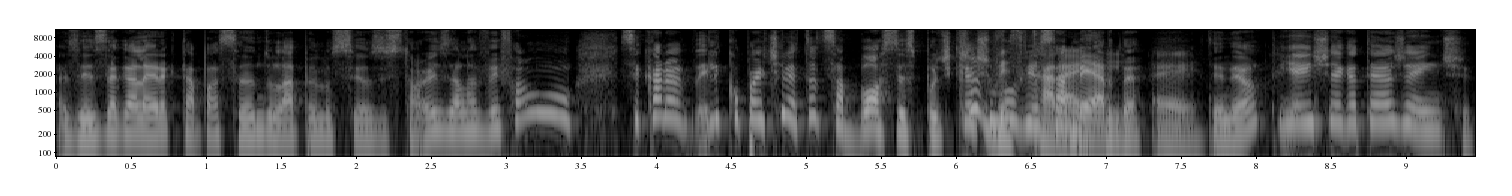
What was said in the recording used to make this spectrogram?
Às vezes a galera que tá passando lá pelos seus stories, ela vê e fala: "Hum, esse cara, ele compartilha toda essa bosta desse podcast, eu ver vou cara essa merda. É, Entendeu? E aí chega até a gente.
